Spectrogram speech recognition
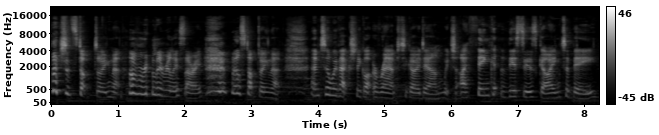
I should stop doing that. I'm really, really sorry. We'll stop doing that until we've actually got a ramp to go down, which I think this is going to be.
